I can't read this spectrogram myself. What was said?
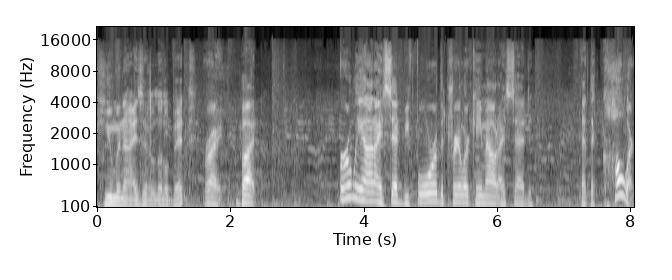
humanize it a little bit. right. But early on, I said before the trailer came out, I said that the color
